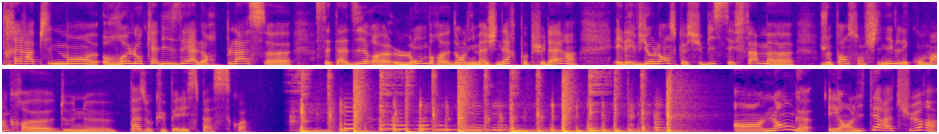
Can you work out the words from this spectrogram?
très rapidement euh, relocalisées à leur place, c'est-à-dire l'ombre dans l'imaginaire populaire. Et les violences que subissent ces femmes, je pense, ont fini de les convaincre de ne pas occuper l'espace. quoi. En langue et en littérature,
